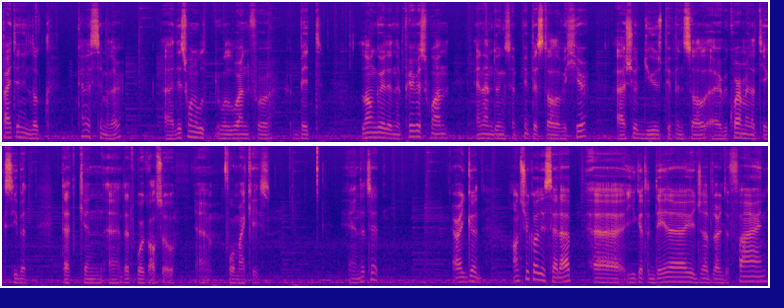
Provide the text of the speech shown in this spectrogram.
Python. It look kind of similar. Uh, this one will will run for a bit longer than the previous one, and I'm doing some pip install over here. I should use pip install uh, requirement.txt, but that can uh, that work also um, for my case. And that's it. All right, good. Once your code is set up, uh, you get the data, your jobs are defined,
